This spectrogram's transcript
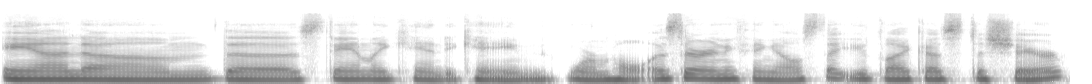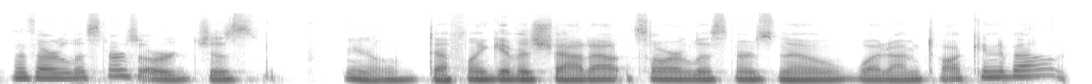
And um, the Stanley Candy Cane wormhole. Is there anything else that you'd like us to share with our listeners, or just you know, definitely give a shout out so our listeners know what I'm talking about.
